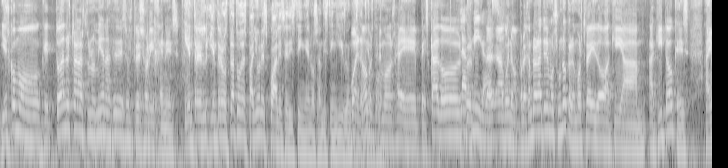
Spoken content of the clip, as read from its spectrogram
Y es como que toda nuestra gastronomía nace de esos tres orígenes. Y entre, el- y entre los platos españoles, ¿cuáles se distinguen, nos han distinguido en Bueno, este pues tenemos eh, pescados. Las pues, migas. ah, bueno, por ejemplo, ahora tenemos uno que lo hemos traído aquí a, a Quito, que es. A mí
